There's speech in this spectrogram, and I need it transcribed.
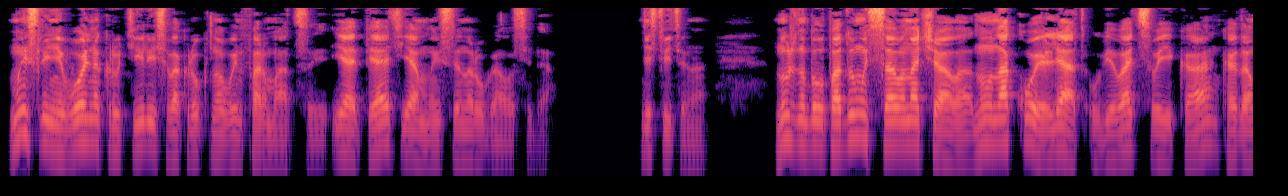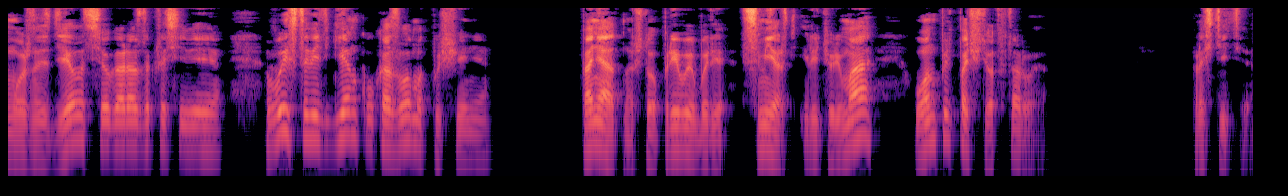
Мысли невольно крутились вокруг новой информации, и опять я мысленно ругал себя. Действительно, нужно было подумать с самого начала, ну на кой ляд убивать свояка, когда можно сделать все гораздо красивее, выставить Генку козлом отпущения. Понятно, что при выборе смерть или тюрьма он предпочтет второе. Простите,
